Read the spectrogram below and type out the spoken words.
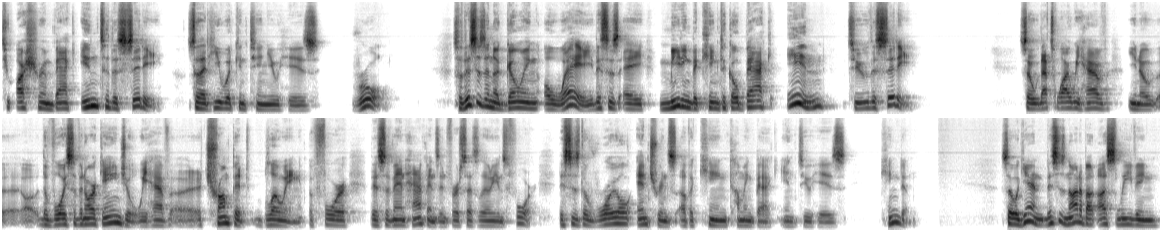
to usher him back into the city so that he would continue his rule. So this isn't a going away, this is a meeting the king to go back in to the city. So that's why we have, you know, uh, the voice of an archangel. We have a, a trumpet blowing before this event happens in 1 Thessalonians 4. This is the royal entrance of a king coming back into his kingdom. So again, this is not about us leaving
